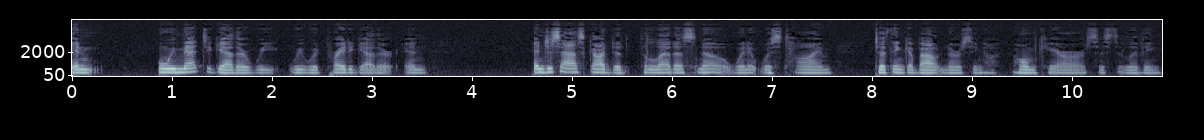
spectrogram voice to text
And when we met together, we, we would pray together and and just ask God to, to let us know when it was time to think about nursing home care or assisted living.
